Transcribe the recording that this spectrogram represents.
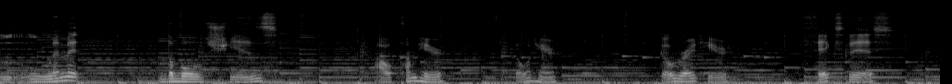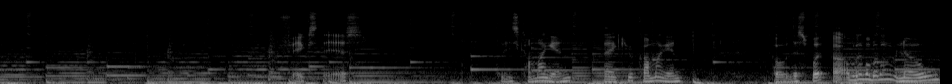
L limit the bullshiz. I'll come here. Go in here. Go right here. Fix this. Fix this. Please come again. Thank you. Come again. Go this way. Uh, no.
